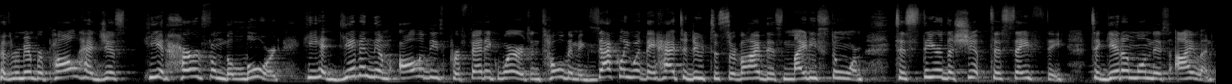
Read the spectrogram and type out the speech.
Because remember, Paul had just, he had heard from the Lord. He had given them all of these prophetic words and told them exactly what they had to do to survive this mighty storm, to steer the ship to safety, to get them on this island.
